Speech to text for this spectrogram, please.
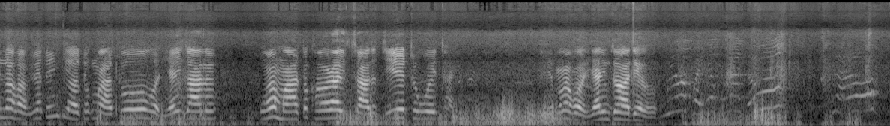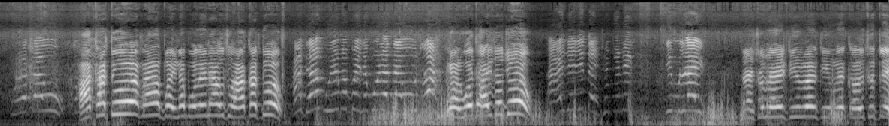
ના માર તો જાને ખવડાવી જ જે થવું થાય. એ મને વરિયાળી જવા દે. હા ખા મારા ભાઈને બોલાઈને આવું છું. હા ખા તું થાય તો જજો ત્રણસો બે ટીમ લઈને ટીમ લઈને કહું છું તે.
